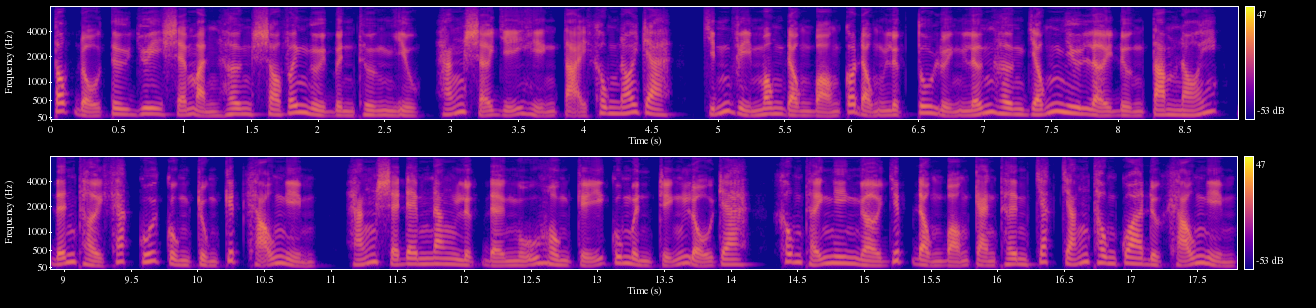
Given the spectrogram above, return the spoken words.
tốc độ tư duy sẽ mạnh hơn so với người bình thường nhiều, hắn sở dĩ hiện tại không nói ra, chính vì mong đồng bọn có động lực tu luyện lớn hơn giống như lời đường tam nói, đến thời khắc cuối cùng trùng kích khảo nghiệm, hắn sẽ đem năng lực đệ ngũ hồn kỹ của mình triển lộ ra, không thể nghi ngờ giúp đồng bọn càng thêm chắc chắn thông qua được khảo nghiệm.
